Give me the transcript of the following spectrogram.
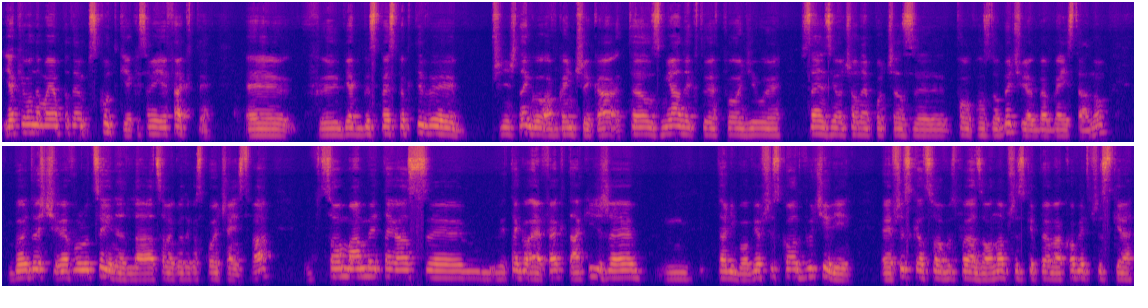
jakie one mają potem skutki, jakie są jej efekty. Jakby z perspektywy przeciętnego Afgańczyka, te zmiany, które wprowadziły Stany Zjednoczone podczas y, po, po zdobyciu jakby Afganistanu, były dość rewolucyjne dla całego tego społeczeństwa. Co mamy teraz y, tego efekt taki, że mm, talibowie wszystko odwrócili. E, wszystko, co wprowadzono, wszystkie prawa kobiet, wszystkie e,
